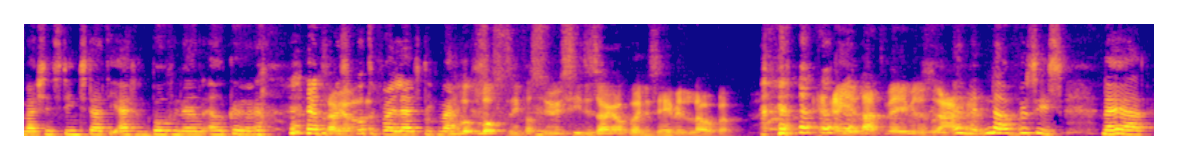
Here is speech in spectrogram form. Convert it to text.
maar sindsdien staat hij eigenlijk bovenaan elke, Spotify-lijst die ik maak. lo- los gezien van suïcide zou je ook wel in de zee willen lopen. en je laten wee willen dragen. En, nou, precies. Nou ja,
